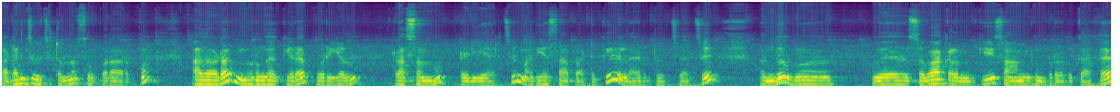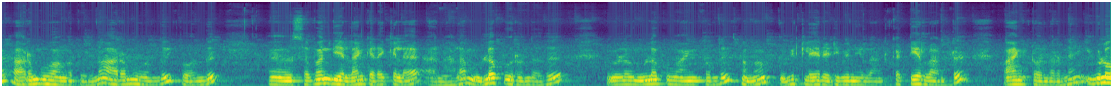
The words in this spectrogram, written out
கடைஞ்சி வச்சிட்டோம்னா சூப்பராக இருக்கும். அதோட முருங்கைக்கீரை பொரியல் ரசமும் ரெடி ஆயிடுச்சு மதிய சாப்பாட்டுக்கு எல்லாம் எடுத்து வச்சாச்சு. வந்து செவ்வாய்க்கிழமைக்கு சாமி கும்பிட்றதுக்காக அரும்பு வாங்க போயிருந்தோம். அரும்பு வந்து இப்போ வந்து செவ்வந்தி எல்லாம் கிடைக்கல. அதனால் முல்லைப்பூ இருந்தது. இவ்வளோ முல்லைப்பூ வாங்கிட்டு வந்து நம்ம வீட்டிலேயே ரெடி பண்ணிடலான் கட்டிடலான்ட்டு வாங்கிட்டு வந்திருந்தேன். இவ்வளோ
